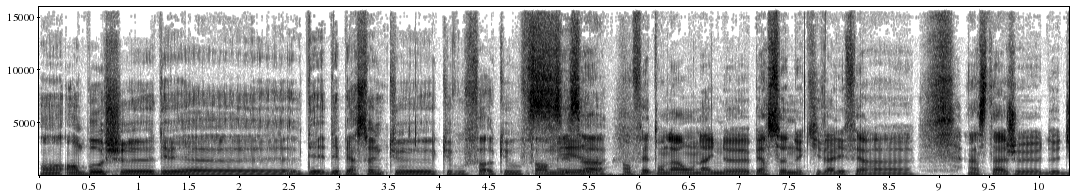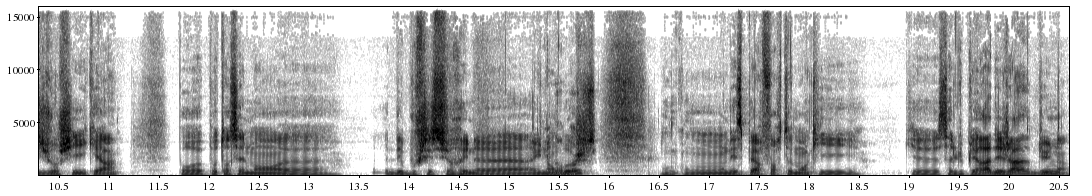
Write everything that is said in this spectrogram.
en- embauche des, euh, des, des personnes que, que, vous, for- que vous formez. C'est ça. En fait, on a, on a une personne qui va aller faire un stage de 10 jours chez Ikea pour potentiellement déboucher sur une, une Une embauche. Donc on, espère fortement qu'il- que ça lui plaira déjà, d'une,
